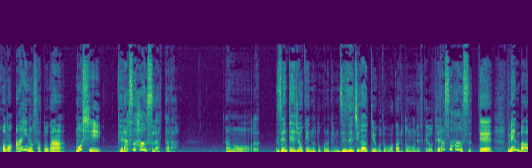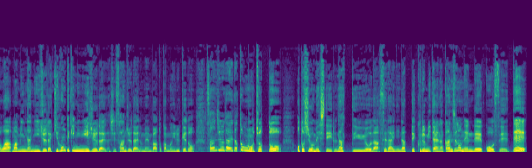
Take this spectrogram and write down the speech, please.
この愛の里が、もし、テラスハウスだったら、あの、前提条件のところでも全然違うっていうことがわかると思うんですけど、テラスハウスってメンバーは、まあみんな20代、基本的に20代だし、30代のメンバーとかもいるけど、30代だともうちょっとお年を召しているなっていうような世代になってくるみたいな感じの年齢構成で、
